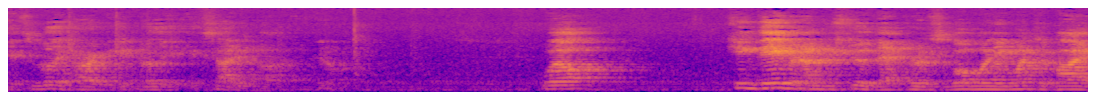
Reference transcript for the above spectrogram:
it's really hard to get really excited about it, you know. Well, King David understood that principle when he went to buy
